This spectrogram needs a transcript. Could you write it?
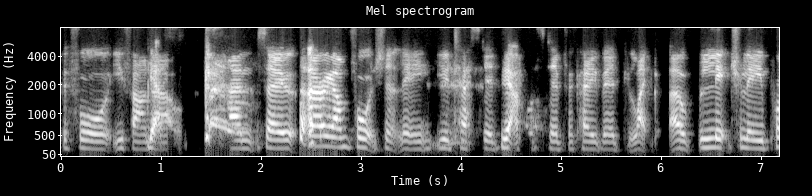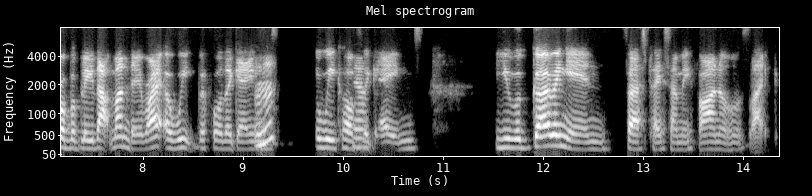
before you found yes. out? Um so very unfortunately you tested yeah. positive for COVID like uh, literally probably that Monday, right? A week before the games, mm-hmm. the week of yeah. the games. You were going in first place semi-finals, like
